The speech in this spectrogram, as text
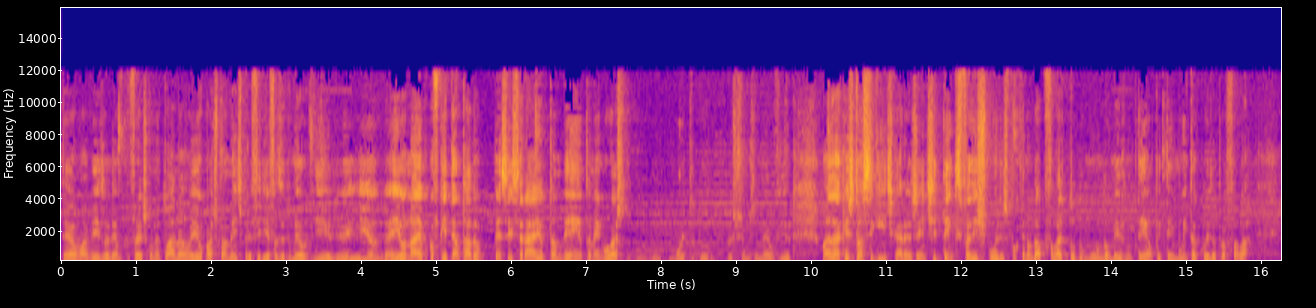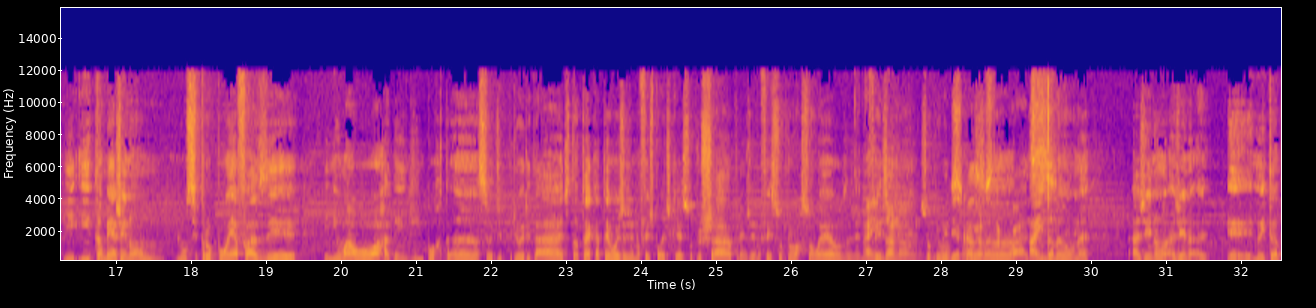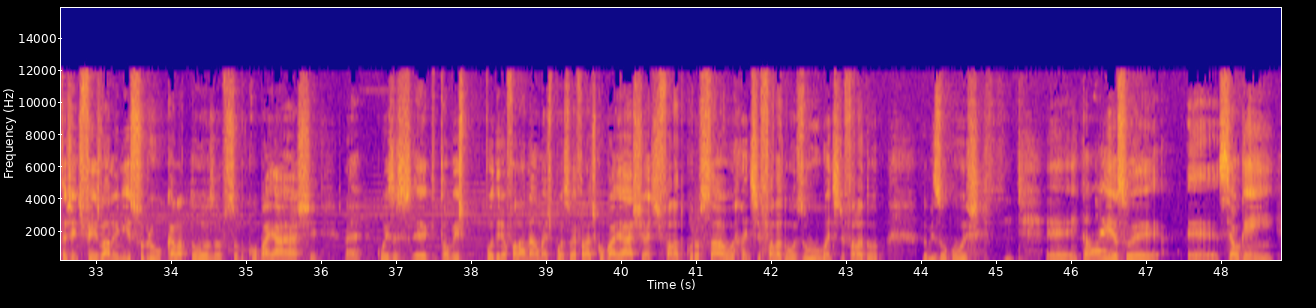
até uma vez eu lembro que o Fred comentou: ah, não, eu particularmente preferia fazer do Melville. E eu, aí eu, na época, eu fiquei tentado, eu pensei: será? Eu também, eu também gosto do, muito do, dos filmes do Melville. Mas a questão é a seguinte, cara: a gente tem que fazer escolhas, porque não dá para falar de todo mundo ao mesmo tempo e tem muita coisa para falar. E, e, também a gente não, não se propõe a fazer em nenhuma ordem de importância ou de prioridade. Tanto é que até hoje a gente não fez podcast sobre o Chaplin, a gente não fez sobre o Orson Welles, a gente não Ainda fez não, né? sobre o Elia Kazan. Tá Ainda não, né? A gente não, a gente, é, no entanto, a gente fez lá no início sobre o Kalatosa, sobre o Kobayashi, né? Coisas é, que talvez poderiam falar, não, mas pô, você vai falar de Kobayashi antes de falar do Kurosawa, antes de falar do Ozu, antes de falar do, do Mizoguchi. É, então é isso. É, é, se alguém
